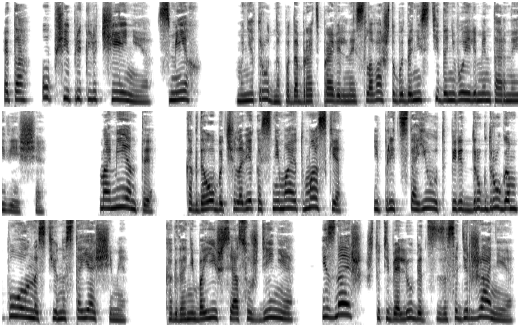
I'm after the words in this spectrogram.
Это общие приключения, смех. Мне трудно подобрать правильные слова, чтобы донести до него элементарные вещи. Моменты, когда оба человека снимают маски и предстают перед друг другом полностью настоящими, когда не боишься осуждения и знаешь, что тебя любят за содержание,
